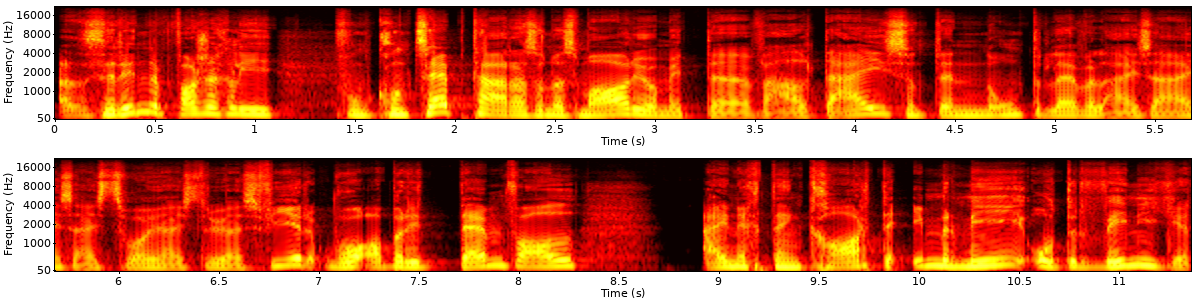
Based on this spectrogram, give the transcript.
es erinnert fast ein bisschen vom Konzept her an so ein Mario mit der Welt 1 und dann Unterlevel 1, 1, 1, 2, 1, 3, 1, 4, wo aber in dem Fall eigentlich die Karte immer mehr oder weniger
